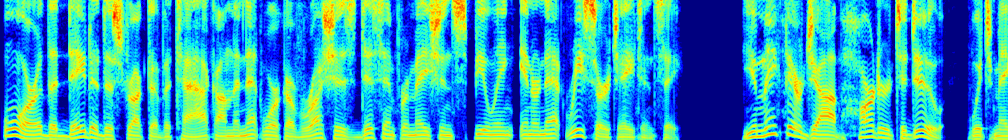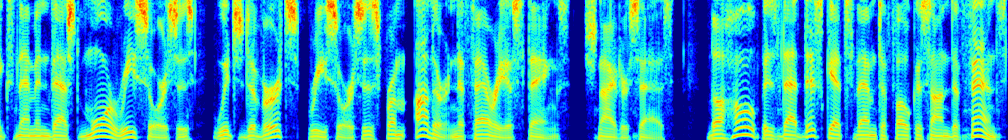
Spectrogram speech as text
or the data destructive attack on the network of Russia's disinformation spewing Internet Research Agency. You make their job harder to do which makes them invest more resources, which diverts resources from other nefarious things, Schneider says. The hope is that this gets them to focus on defense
